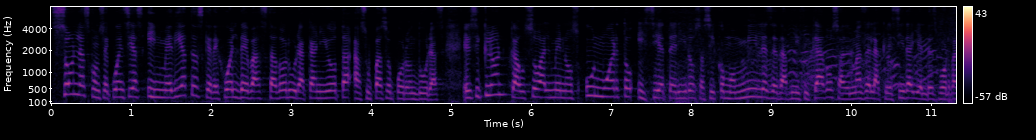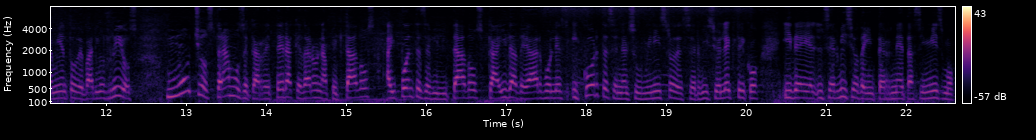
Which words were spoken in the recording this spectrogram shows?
son las consecuencias inmediatas que dejó el devastador huracán Iota a su paso por Honduras. El ciclón causó al menos un muerto y siete heridos así como miles de damnificados, además de la crecida y el desbordamiento de varios ríos. Muchos tramos de carretera quedaron afectados, hay puentes debilitados, caída de árboles y cortes en el suministro de servicio eléctrico y del servicio de Internet asimismo,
